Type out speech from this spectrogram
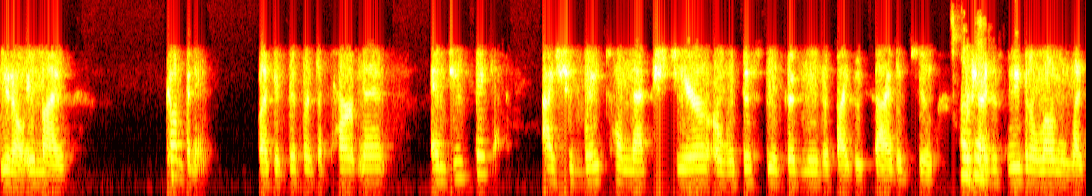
you know, in my company, like a different department. And do you think I should wait till next year, or would this be a good move if I decided to? Or okay. should I just leave it alone and like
